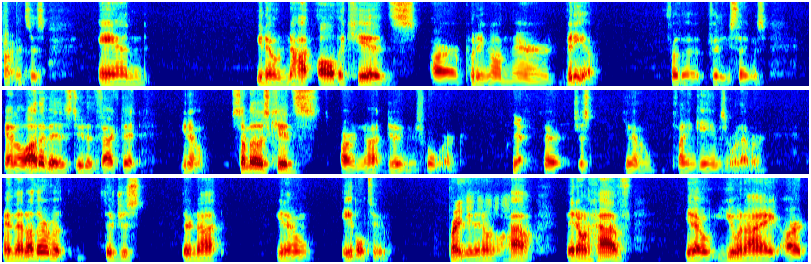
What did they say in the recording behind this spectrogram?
conferences, and you know, not all the kids are putting on their video for the for these things, and a lot of it is due to the fact that you know some of those kids are not doing their schoolwork. Yeah. they're just you know playing games or whatever, and then other they're just they're not you know able to. Right. Maybe they don't know how. They don't have, you know, you and I are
